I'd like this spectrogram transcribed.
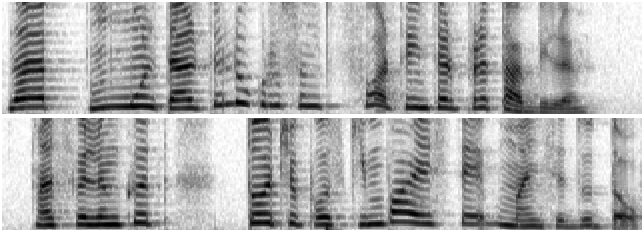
Dar multe alte lucruri sunt foarte interpretabile. Astfel încât tot ce poți schimba este mindset-ul tău.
